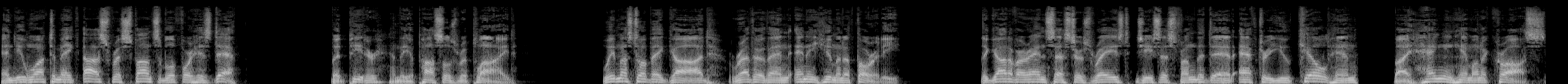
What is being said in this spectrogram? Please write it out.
and you want to make us responsible for his death. But Peter and the apostles replied, We must obey God rather than any human authority. The God of our ancestors raised Jesus from the dead after you killed him by hanging him on a cross.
